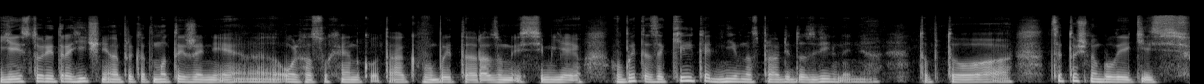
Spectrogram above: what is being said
Є історії трагічні, наприклад, в Мотижині е, Ольга Сухенко, так, вбита разом із сім'єю, вбита за кілька днів насправді до звільнення. Тобто це точно були якісь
